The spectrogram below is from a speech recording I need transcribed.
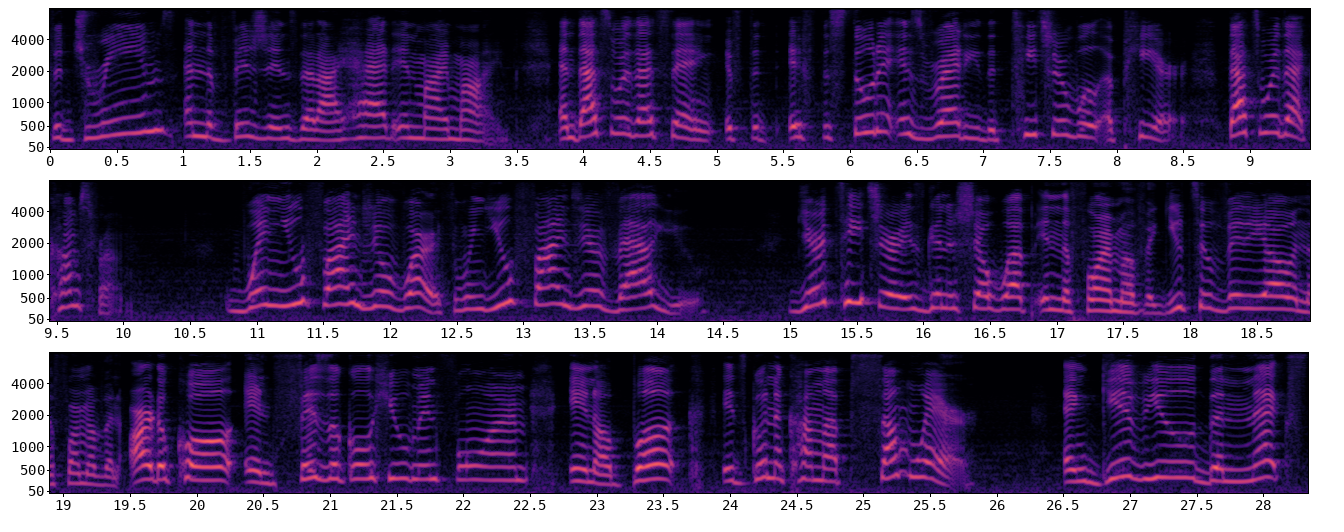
the dreams and the visions that I had in my mind. And that's where that's saying if the if the student is ready, the teacher will appear. That's where that comes from. When you find your worth, when you find your value, your teacher is going to show up in the form of a YouTube video, in the form of an article, in physical human form, in a book. It's going to come up somewhere and give you the next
